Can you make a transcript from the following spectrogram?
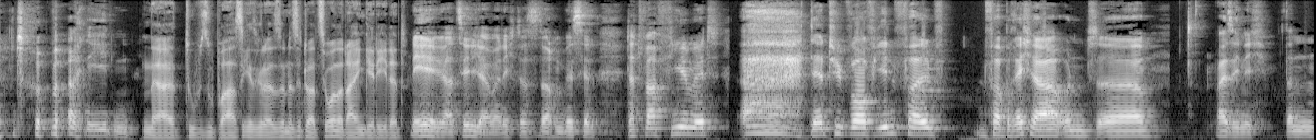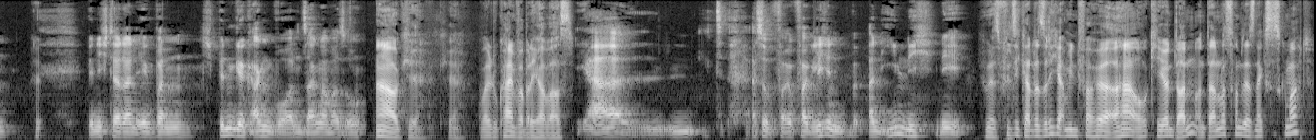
drüber reden. Na, du super, hast dich jetzt wieder so eine Situation reingeredet. Nee, erzähle ich aber nicht. Das ist doch ein bisschen. Das war viel mit. Ah, der Typ war auf jeden Fall ein Verbrecher und äh, weiß ich nicht. Dann bin ich da dann irgendwann. Ich bin gegangen worden, sagen wir mal so. Ah, okay okay. Weil du kein Verbrecher warst. Ja, also ver verglichen an ihm nicht, nee. Das fühlt sich gerade so richtig an wie ein Verhör. Aha, okay, und dann? Und dann, was haben sie als nächstes gemacht?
